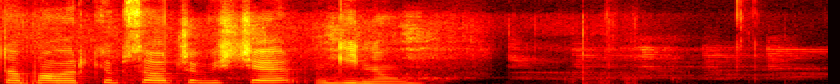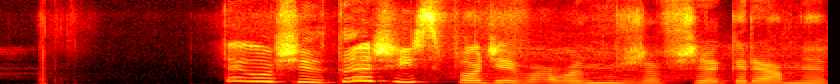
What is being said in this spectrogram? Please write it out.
to Power Cubesy oczywiście giną. Tego się też i spodziewałem, że przegramy.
